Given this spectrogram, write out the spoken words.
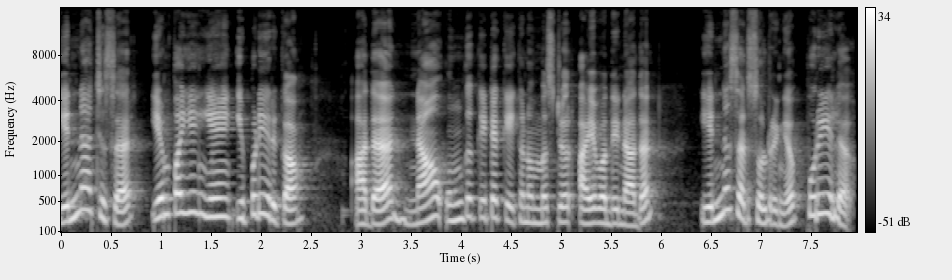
என்னாச்சு சார்? என் பையன் ஏன் இப்படி இருக்கான்? அதை நான் உங்ககிட்ட கேட்கணும் மிஸ்டர் அயவந்திநாதன். என்ன சார் சொல்றீங்க? புரியல.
